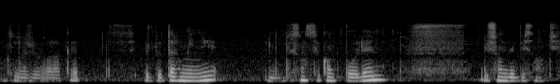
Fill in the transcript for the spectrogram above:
Donc là, je vais voir la quête. Je dois terminer les 250 pollens du champ de Bissanti.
